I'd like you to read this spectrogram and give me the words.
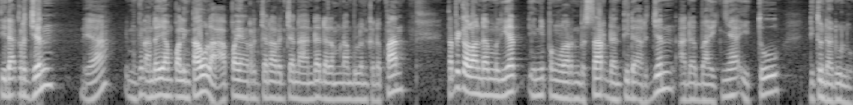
tidak urgent ya mungkin anda yang paling tahu lah apa yang rencana-rencana anda dalam enam bulan ke depan. Tapi kalau anda melihat ini pengeluaran besar dan tidak urgent ada baiknya itu ditunda dulu.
